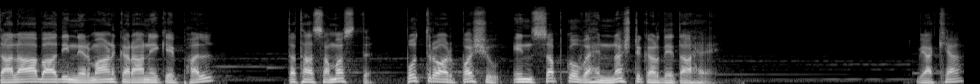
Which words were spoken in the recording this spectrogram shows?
तालाब आदि निर्माण कराने के फल तथा समस्त पुत्र और पशु इन सबको वह नष्ट कर देता है। व्याख्या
